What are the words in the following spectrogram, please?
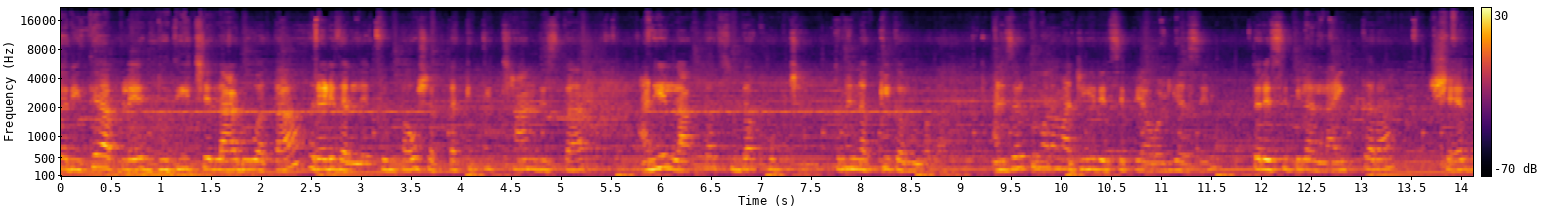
तर इथे आपले दुधीचे लाडू आता रेडी झालेले आहेत. तुम्ही पाहू शकता किती छान दिसतात आणि हे लागतात सुद्धा खूप छान. तुम्ही नक्की करून बघा. आणि जर तुम्हाला माझी ही रेसिपी आवडली असेल तर रेसिपीला लाईक करा शेअर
